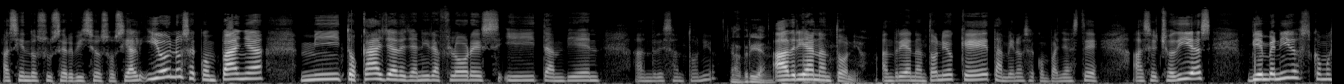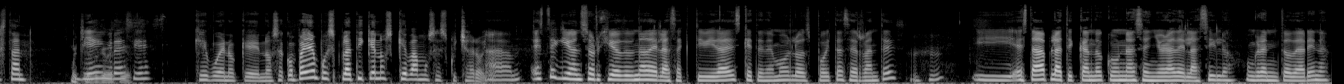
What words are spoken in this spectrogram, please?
haciendo su servicio social. Y hoy nos acompaña mi tocaya de Yanira Flores y también Andrés Antonio. Adrián. Adrián Antonio. Adrián Antonio, que también nos acompañaste hace ocho días. Bienvenidos, ¿cómo están? Bien, gracias. Qué bueno que nos acompañan. Pues platíquenos qué vamos a escuchar hoy. Ah, este guion surgió de una de las actividades que tenemos los poetas errantes. Y estaba platicando con una señora del asilo, un granito de arena,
